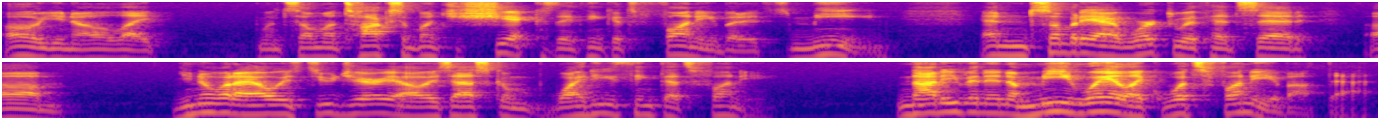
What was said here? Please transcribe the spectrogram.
oh, you know, like when someone talks a bunch of shit because they think it's funny, but it's mean. And somebody I worked with had said, um, you know what I always do, Jerry? I always ask them, why do you think that's funny? Not even in a mean way, like, what's funny about that?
